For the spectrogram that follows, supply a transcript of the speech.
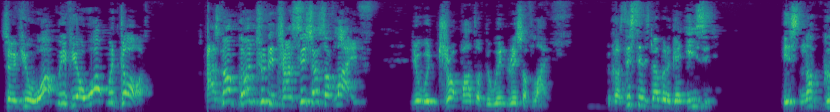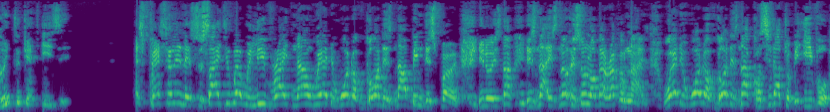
So if you walk with your walk with God has not gone through the transitions of life, you will drop out of the wind race of life. Because this thing is not going to get easy. It's not going to get easy. Especially in a society where we live right now, where the word of God is now being dispersed. You know, it's not, it's not, it's not, it's no longer recognized. Where the word of God is not considered to be evil.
